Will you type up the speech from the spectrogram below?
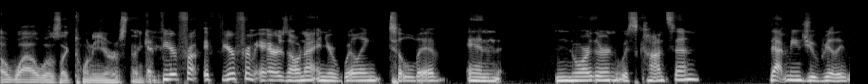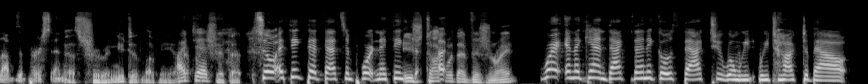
A while was like 20 years. Thank you. If you're from if you're from Arizona and you're willing to live in northern Wisconsin, that means you really love the person. That's true, and you did love me. I, I did. That. So I think that that's important. I think you should talk uh, about that vision, right? Right, and again, that then it goes back to when we we talked about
